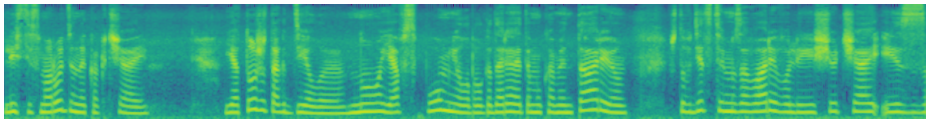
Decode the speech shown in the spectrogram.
листья смородины как чай. Я тоже так делаю, но я вспомнила благодаря этому комментарию, что в детстве мы заваривали еще чай из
